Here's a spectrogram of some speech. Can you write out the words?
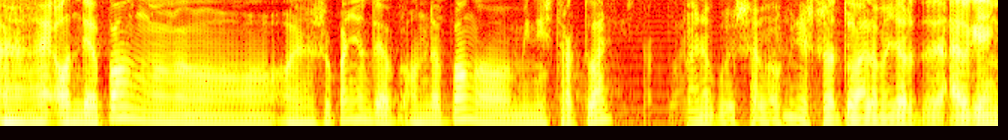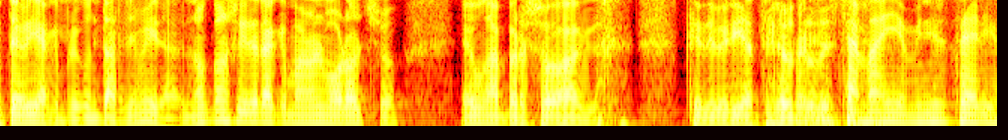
eh, onde o pon, o, supoño onde, onde o pon o ministro actual. Bueno, pois pues, o ministro actual, o mellor alguén tería que preguntarlle, mira, non considera que Manuel Morocho é unha persoa que debería ter outro destino? Chama aí o ministerio,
